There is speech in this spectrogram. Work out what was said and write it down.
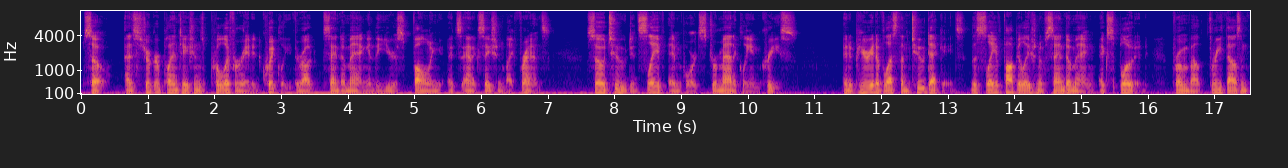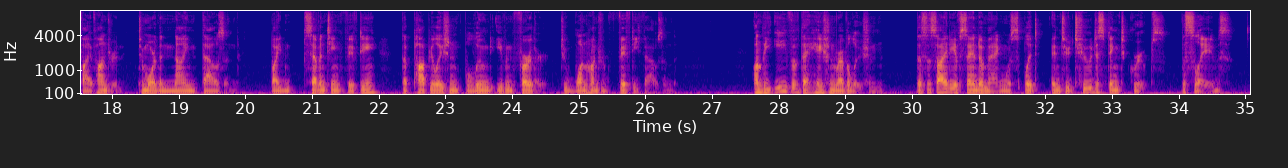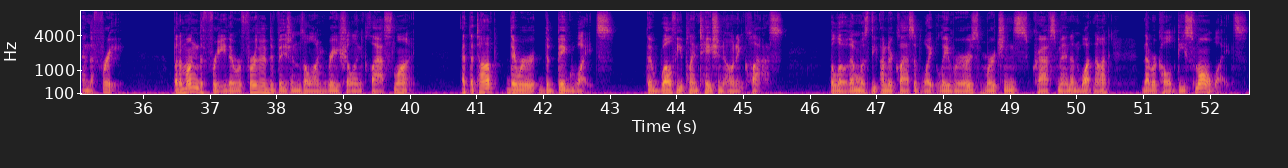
So, as sugar plantations proliferated quickly throughout Saint Domingue in the years following its annexation by France, so too did slave imports dramatically increase. In a period of less than two decades, the slave population of Saint Domingue exploded from about 3,500 to more than 9,000. By 1750, the population ballooned even further to 150,000. On the eve of the Haitian Revolution, the Society of Saint Domingue was split into two distinct groups the slaves and the free. But among the free, there were further divisions along racial and class lines. At the top, there were the big whites, the wealthy plantation owning class. Below them was the underclass of white laborers, merchants, craftsmen, and whatnot that were called the small whites.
